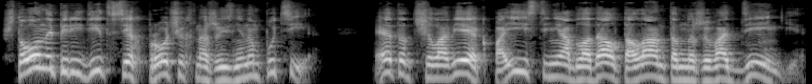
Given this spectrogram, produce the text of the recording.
что он опередит всех прочих на жизненном пути. Этот человек поистине обладал талантом наживать деньги,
